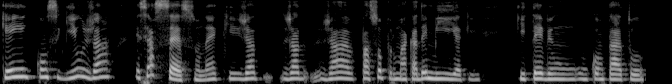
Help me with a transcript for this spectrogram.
quem conseguiu já esse acesso, né? Que já, já, já passou por uma academia, que, que teve um, um contato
